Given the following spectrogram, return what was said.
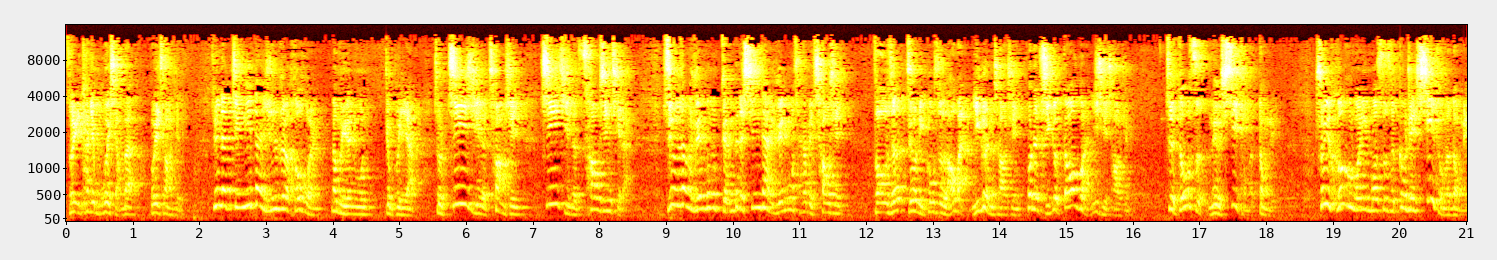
所以他就不会想办法，不会创新。所以呢，就一旦引入了合伙人，那么员工就不一样。就积极的创新，积极的操心起来。只有让员工转变的心态，员工才会操心。否则，只有你公司老板一个人操心，或者几个高管一起操心，这都是没有系统的动力。所以，合伙管理模式是构建系统的动力，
